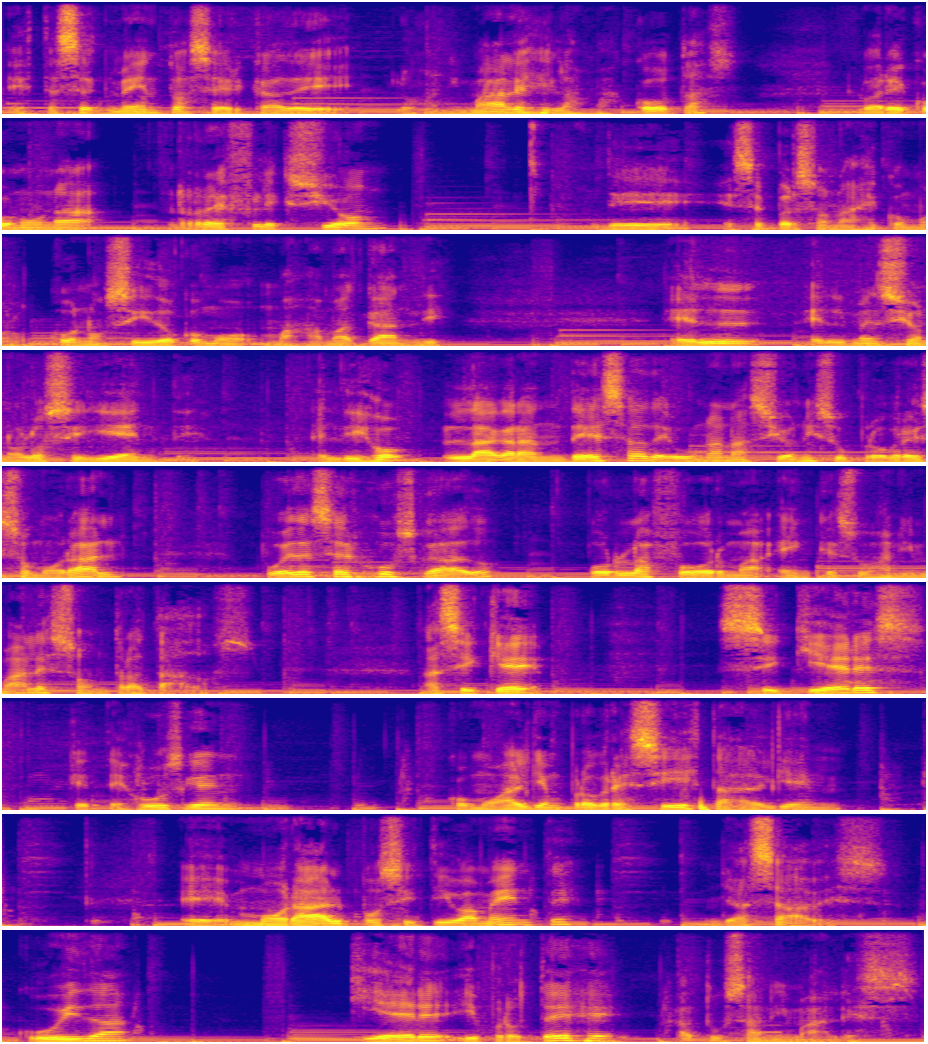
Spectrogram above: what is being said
este segmento acerca de los animales y las mascotas, lo haré con una reflexión ese personaje como, conocido como Mahatma Gandhi, él, él mencionó lo siguiente. Él dijo, la grandeza de una nación y su progreso moral puede ser juzgado por la forma en que sus animales son tratados. Así que, si quieres que te juzguen como alguien progresista, alguien eh, moral positivamente, ya sabes, cuida, quiere y protege a tus animales.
